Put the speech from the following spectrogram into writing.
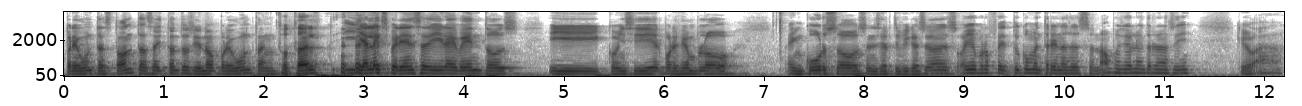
preguntas tontas, hay tontos que no preguntan. Total. Y ya la experiencia de ir a eventos y coincidir, por ejemplo, en cursos, en certificaciones. Oye, profe, ¿tú cómo entrenas eso? No, pues yo lo entreno así. Que yo, ah,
